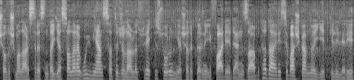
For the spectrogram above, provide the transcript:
Çalışmalar sırasında yasalara uymayan satıcılarla sürekli sorun yaşadıklarını ifade eden Zabıta Dairesi Başkanlığı yetkilileri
